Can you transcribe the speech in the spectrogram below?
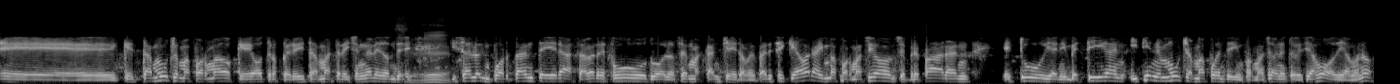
eh, que están mucho más formados que otros periodistas más tradicionales, donde quizás lo importante era saber de fútbol o ser más canchero. Me parece que ahora hay más formación, se preparan, estudian, investigan y tienen muchas más fuentes de información, esto que decías vos, digamos, ¿no?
